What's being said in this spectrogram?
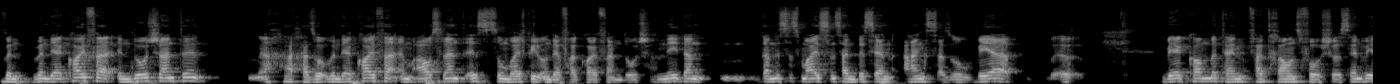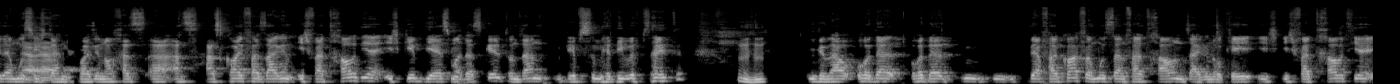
wenn, wenn der Käufer in Deutschland also wenn der Käufer im Ausland ist zum Beispiel und der Verkäufer in Deutschland, nee, dann, dann ist es meistens ein bisschen Angst. Also wer, äh, wer kommt mit einem Vertrauensvorschuss? Entweder muss ja, ich dann quasi noch als, äh, als, als Käufer sagen, ich vertraue dir, ich gebe dir erstmal das Geld und dann gibst du mir die Webseite. Mhm. Genau, oder, oder der Verkäufer muss dann vertrauen und sagen, okay, ich, ich vertraue dir,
